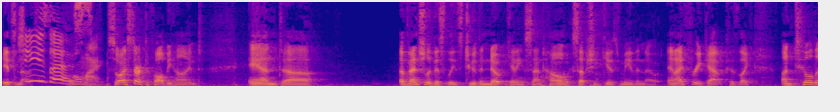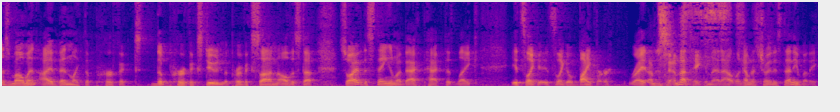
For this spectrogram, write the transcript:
It's nuts. Jesus. Oh my. So I start to fall behind, and uh, eventually this leads to the note getting sent home. Except she gives me the note, and I freak out because like until this moment I've been like the perfect, the perfect student, the perfect son, all this stuff. So I have this thing in my backpack that like it's like it's like a viper, right? I'm just saying, I'm not taking that out. Like I'm not showing this to anybody,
